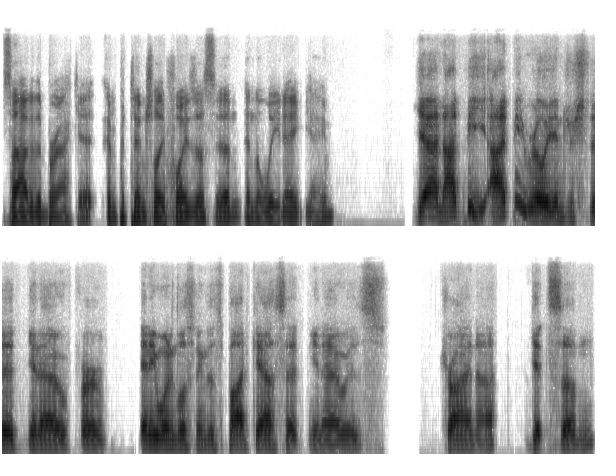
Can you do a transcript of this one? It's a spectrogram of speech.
side of the bracket and potentially plays us in in the Elite Eight game. Yeah, and I'd be I'd be really interested, you know, for anyone listening to this podcast that you know is trying to get some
